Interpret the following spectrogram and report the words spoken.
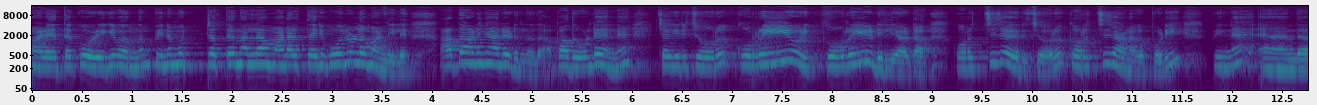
മഴയത്തൊക്കെ ഒഴുകി വന്നും പിന്നെ മുറ്റത്തെ നല്ല മണൽത്തരി പോലുള്ള മണ്ണിൽ അതാണ് ഞാൻ ഇടുന്നത്. അപ്പോൾ അതുകൊണ്ട് തന്നെ ചകിരിച്ചോറ് കുറേ ഒഴി കുറേ ഇടില്ല കേട്ടോ. കുറച്ച് ചകിരിച്ചോറ് കുറച്ച് ചാണകപ്പൊടി പിന്നെ എന്താ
